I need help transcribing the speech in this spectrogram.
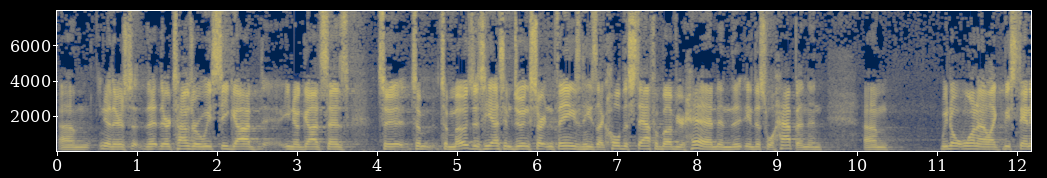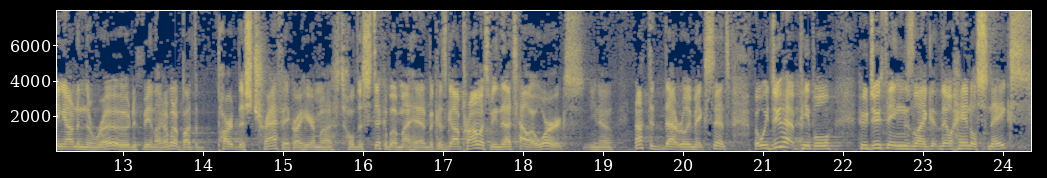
um, you know, there's there are times where we see God. You know, God says to, to, to Moses, He has him doing certain things, and He's like, "Hold the staff above your head, and, th- and this will happen." And um, we don't want to like be standing out in the road, being like, "I'm going to part this traffic right here. I'm going to hold this stick above my head," because God promised me that's how it works. You know, not that that really makes sense, but we do have people who do things like they'll handle snakes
